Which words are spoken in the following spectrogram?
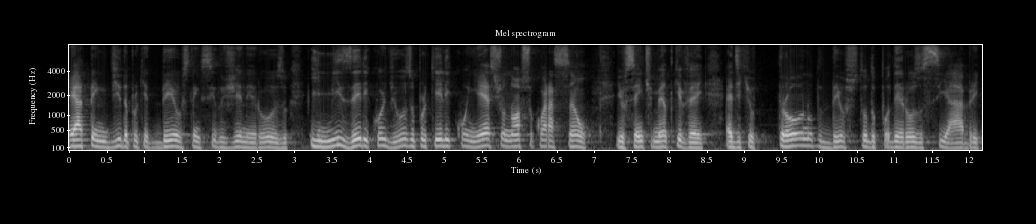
é atendida porque Deus tem sido generoso e misericordioso, porque Ele conhece o nosso coração. E o sentimento que vem é de que o trono do Deus Todo-Poderoso se abre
